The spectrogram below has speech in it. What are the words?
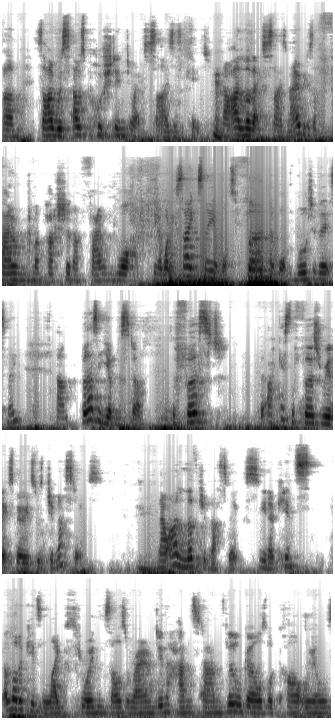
Um, so I was I was pushed into exercise as a kid. Now I love exercise now because I found my passion. I found what you know what excites me and what's fun and what motivates me. Um, but as a youngster, the first, I guess the first real experience was gymnastics. Now I love gymnastics. You know, kids. A lot of kids like throwing themselves around, doing the handstands. Little girls love cartwheels.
